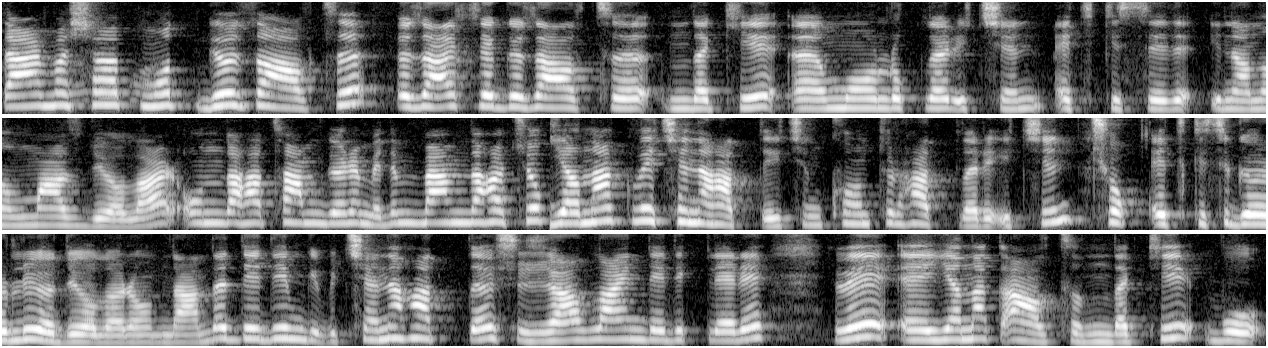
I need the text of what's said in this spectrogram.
Dermaşat mod gözaltı özellikle gözaltındaki e, morluklar için etkisi inanılmaz diyorlar. Onu daha tam göremedim. Ben daha çok yanak ve çene hattı için, kontur hatları için çok etkisi görülüyor diyorlar ondan da. Dediğim gibi çene hattı, şu jawline dedikleri ve e, yanak altındaki bu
